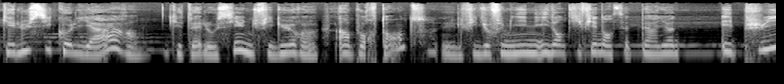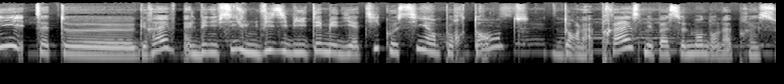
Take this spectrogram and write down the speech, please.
qui est Lucie Colliard, qui est elle aussi une figure euh, importante, une figure féminine identifiée dans cette période. Et puis, cette euh, grève, elle bénéficie d'une visibilité médiatique aussi importante dans la presse, mais pas seulement dans la presse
